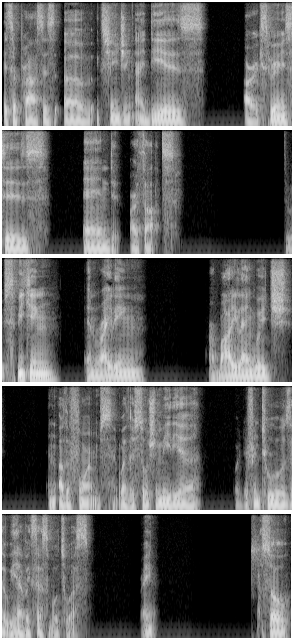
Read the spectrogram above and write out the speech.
It's a process of exchanging ideas, our experiences, and our thoughts. Through speaking and writing, our body language, in other forms, whether social media or different tools that we have accessible to us, right? So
